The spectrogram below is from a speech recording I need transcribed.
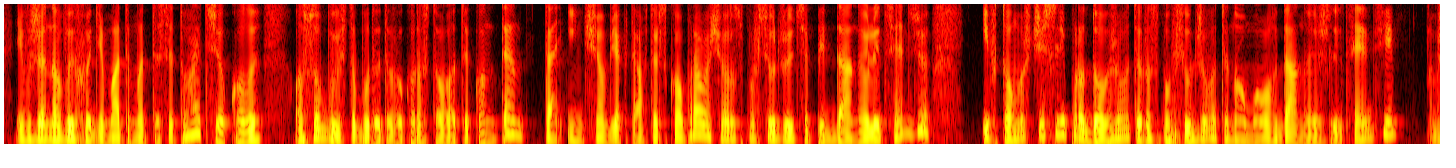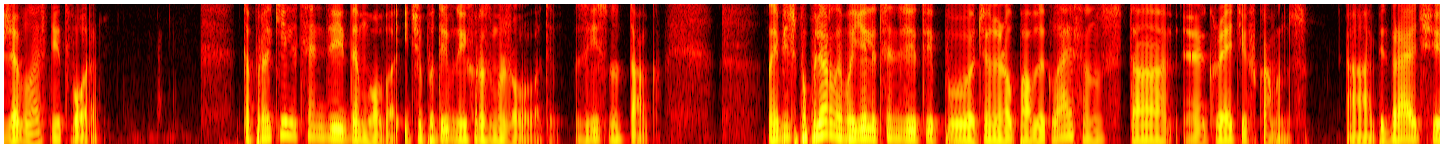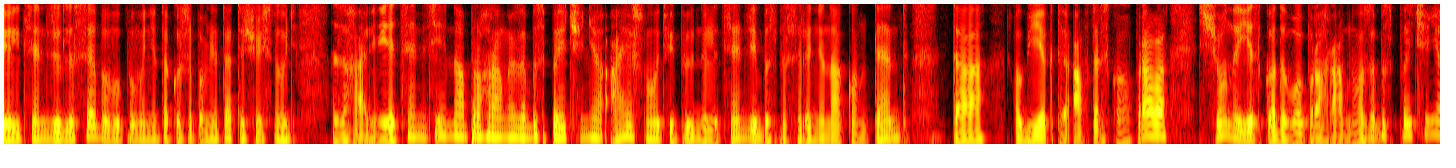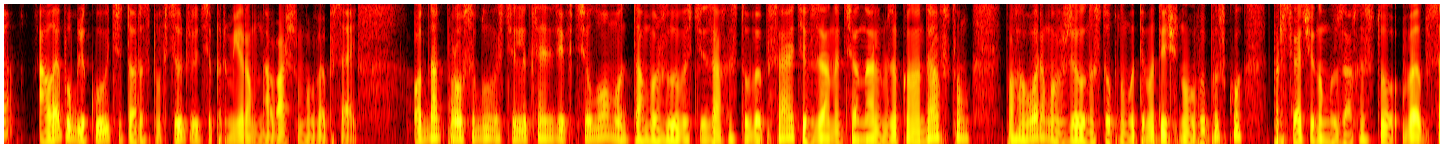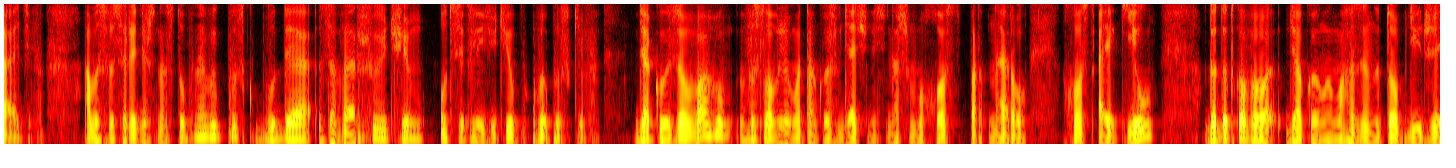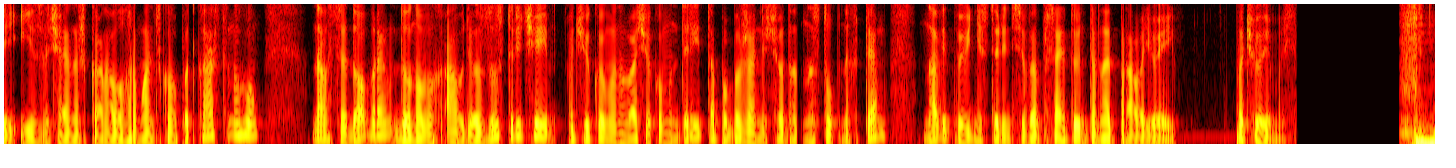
І вже на виході матимете ситуацію, коли особисто будете використовувати контент та інші об'єкти авторського права, що розповсюджуються під даною ліцензією, і в тому ж числі продовжувати розповсюджувати на умовах даної ж ліцензії вже власні твори. Та про які ліцензії йде мова і чи потрібно їх розмежовувати? Звісно, так. Найбільш популярними є ліцензії типу General Public License та е, Creative Commons. Підбираючи ліцензію для себе, ви повинні також пам'ятати, що існують загальні ліцензії на програмне забезпечення, а існують відповідні ліцензії безпосередньо на контент та об'єкти авторського права, що не є складовою програмного забезпечення, але публікуються та розповсюджуються, приміром, на вашому веб-сайті. Однак про особливості ліцензії в цілому та можливості захисту веб-сайтів за національним законодавством поговоримо вже у наступному тематичному випуску, присвяченому захисту веб-сайтів. А безпосередньо ж наступний випуск буде завершуючим у циклі YouTube випусків. Дякую за увагу. Висловлюємо також вдячність нашому хост-партнеру HostIQ. Додатково дякуємо магазину Top DJ і, звичайно ж, каналу громадського подкастингу. На все добре, до нових аудіозустрічей. Очікуємо на ваші коментарі та побажання щодо наступних тем на відповідній сторінці веб-сайту інтернет-права.ua. Почуємось.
